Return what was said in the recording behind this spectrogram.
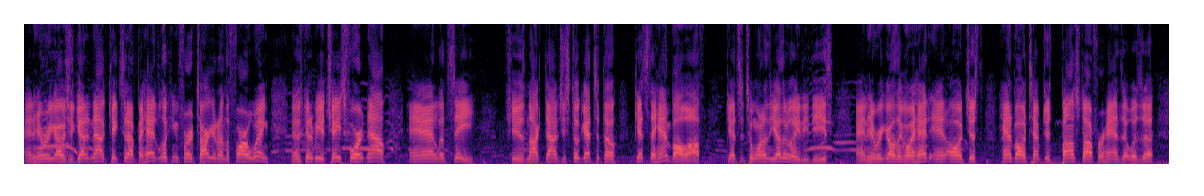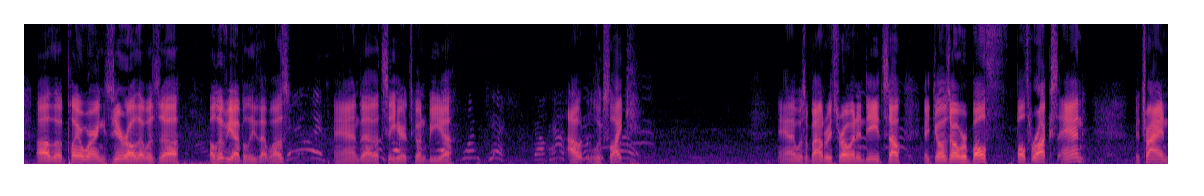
and here we go. She's got it now, kicks it up ahead, looking for a target on the far wing, and there's going to be a chase for it now. And let's see, she is knocked down. She still gets it though, gets the handball off, gets it to one of the other Lady D's, and here we go. They go ahead, and oh, it just handball attempt just bounced off her hands. That was uh, uh, the player wearing zero. That was uh, Olivia, I believe that was. And uh, let's see here, it's going to be. Uh, out, it looks like. And it was a boundary throw in indeed. So it goes over both both rucks and they try and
